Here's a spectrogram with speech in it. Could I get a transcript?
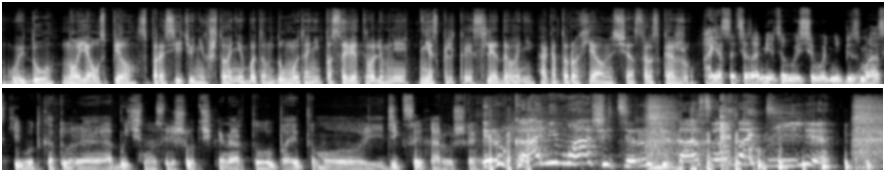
уйду. Но я успел спросить у них, что они об этом думают. Они посоветовали мне несколько исследований, о которых я вам сейчас расскажу. А я, кстати, заметил, вы сегодня без маски, вот, которая обычно с решеточкой на рту, поэтому и дикция хорошая. И руками машете, руки-то освободили.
